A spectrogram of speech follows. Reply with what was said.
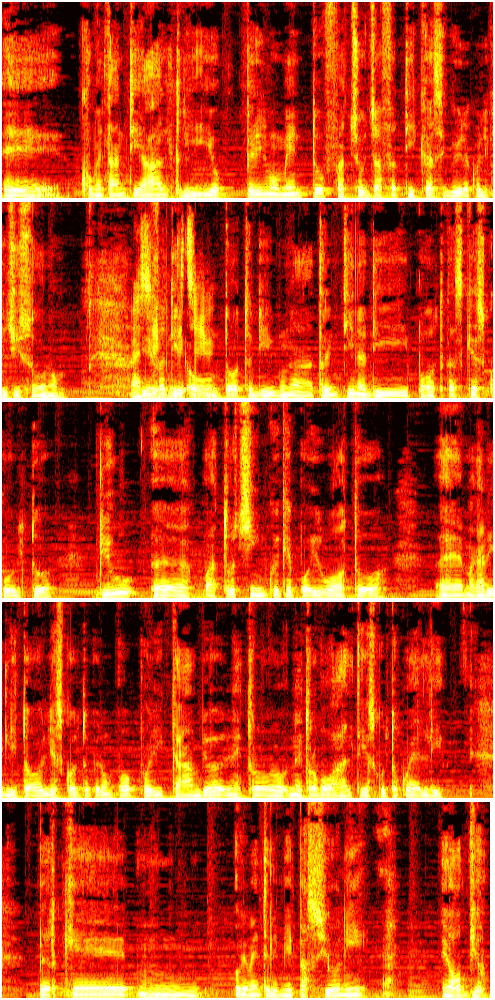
E come tanti altri, io per il momento faccio già fatica a seguire quelli che ci sono. Eh sì, infatti ho un tot di una trentina di podcast che ascolto, più eh, 4-5 che poi ruoto eh, magari li togli, ascolto per un po', poi cambio, ne trovo, ne trovo altri e ascolto quelli. Perché mh, mm, ovviamente le mie passioni è ovvio,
